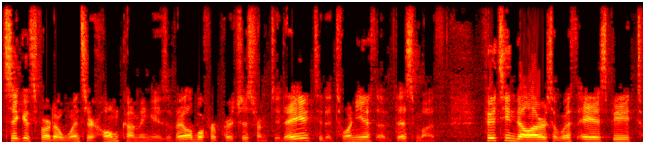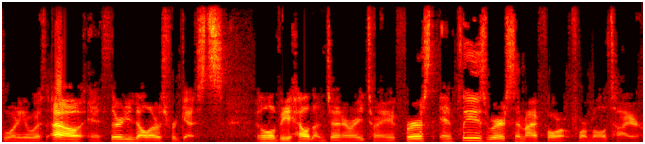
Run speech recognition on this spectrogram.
Tickets for the Winter Homecoming is available for purchase from today to the 20th of this month. $15 with ASB, $20 without, and $30 for guests. It will be held on January 21st, and please wear semi-formal attire.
